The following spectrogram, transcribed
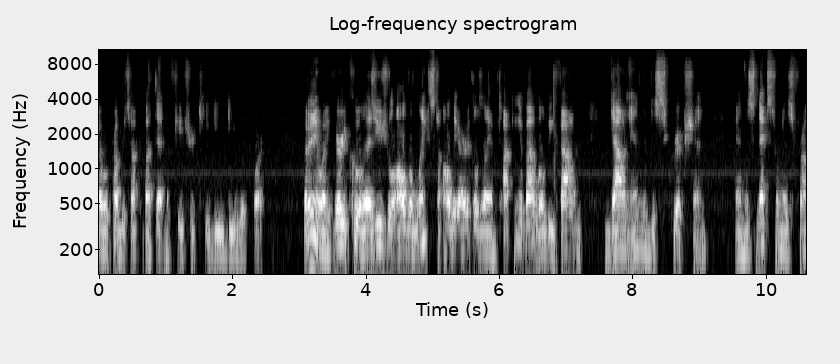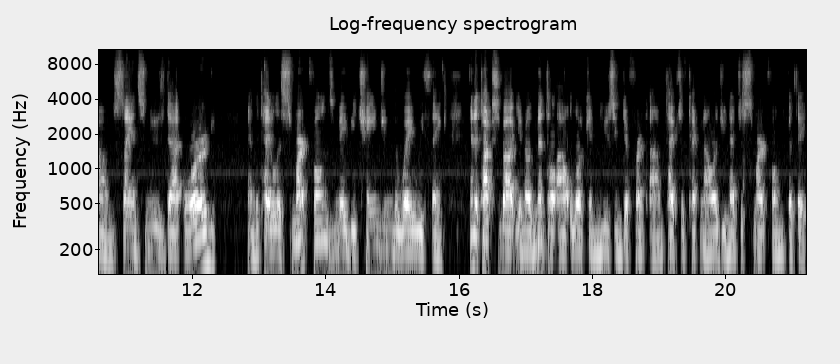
I will probably talk about that in a future TDD report. But anyway, very cool. As usual, all the links to all the articles I am talking about will be found down in the description. And this next one is from sciencenews.org and the title is Smartphones May Be Changing the Way We Think. And it talks about, you know, mental outlook and using different um, types of technology, not just smartphones, but they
